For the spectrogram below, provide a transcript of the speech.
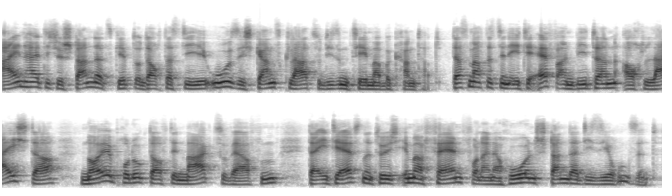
einheitliche Standards gibt und auch, dass die EU sich ganz klar zu diesem Thema bekannt hat. Das macht es den ETF-Anbietern auch leichter, neue Produkte auf den Markt zu werfen, da ETFs natürlich immer Fan von einer hohen Standardisierung sind.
